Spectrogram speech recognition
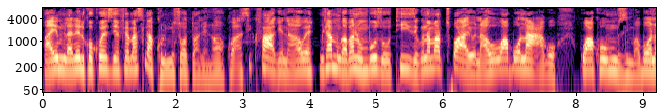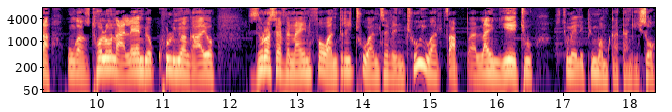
Hayi mlaleli kokwezi FM asingakhulumi sodwa ke nokho asikufake nawe. Mhlawumbe ungaba nombuzo othize kunamathwayo nawe wabonako kwakho umzimba bona ungazithola unalento ekukhulunywa ngayo. 0794132172 iwhatsapp uh, line yethu. Sithumele iphimbo mgadangiso.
